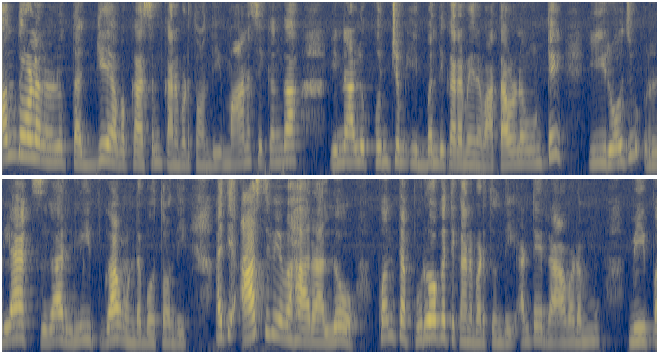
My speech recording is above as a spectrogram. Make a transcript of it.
ఆందోళనలు తగ్గే అవకాశం కనబడుతోంది. మానసికంగా ఇన్నాళ్ళు కొంచెం ఇబ్బందికరమైన వాతావరణం ఉంటే ఈరోజు రిలాక్స్గా రిలీఫ్గా ఉండబోతోంది. అయితే ఆస్తి వ్యవహారాల్లో కొంత పురోగతి కనబడుతుంది. అంటే రావడము మీ ప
